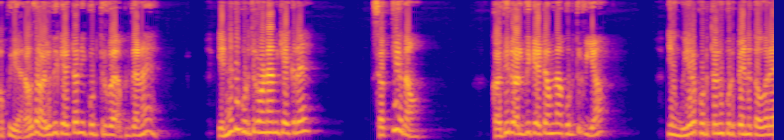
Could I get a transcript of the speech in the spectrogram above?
அப்ப யாராவது அழுது கேட்டா நீ கொடுத்துருவ அப்படித்தானே? என்னது கொடுத்துருவானான்னு கேக்குற? சத்தியதான். கதிர் அழுது கேட்டோம்னா கொடுத்துருவியா? என் உயிரை கொடுத்தாலும் கொடுப்பேன்னு தவிர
